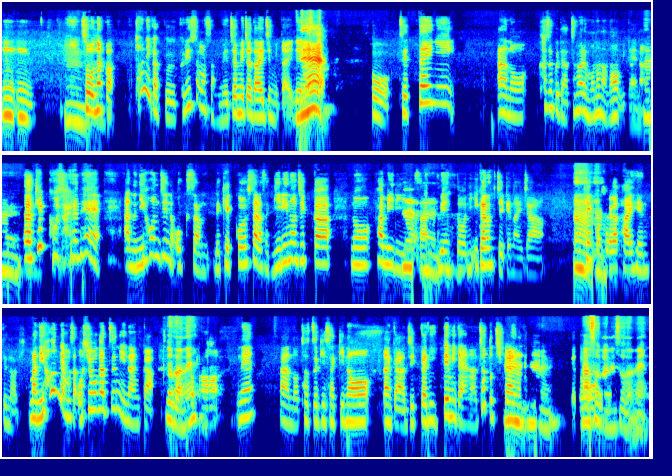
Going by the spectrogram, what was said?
うんうん。うん。そうなんかとにかくクリスマスはめちゃめちゃ大事みたいで、ね。そう絶対にあの家族で集まるものなの？みたいな、だうん。から結構それであの日本人の奥さんで結婚したらさ義理の実家のファミリーのさ、うんうんイベントに行かなくちゃいけないじゃん、うん結構それが大変っていうのは、まあ日本でもさお正月になんかそうだね。ねあの嫁ぎ先のなんか実家に行ってみたいなちょっと近いのだうんうん。まあそうだね、そうだね。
